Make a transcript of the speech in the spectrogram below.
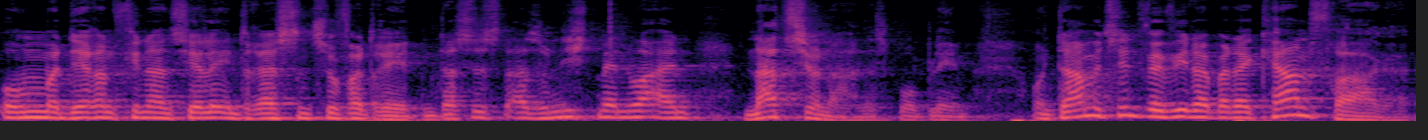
um deren finanzielle Interessen zu vertreten. Das ist also nicht mehr nur ein nationales Problem. Und damit sind wir wieder bei der Kernfrage.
